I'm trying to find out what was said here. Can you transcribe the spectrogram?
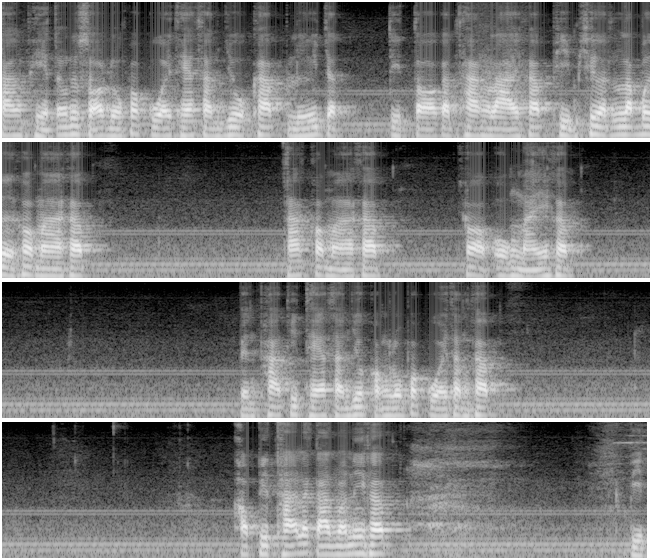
ทางเพจอนุสรณ์หลวงพ่อกลวยแท้ทันยุคครับ หรือจะ ติดต่อกันทางไลน์ครับ พิมพ์เชื่อระเบอร์เข้ามาครับ ทักเข้ามาครับ ชอบองค์ไหนครับ เป็นพระที่แท้ทันยุคของหลวงพ่อกลวยท่านครับ เอาปิดท้ายรายการวันนี้ครับ ปิด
